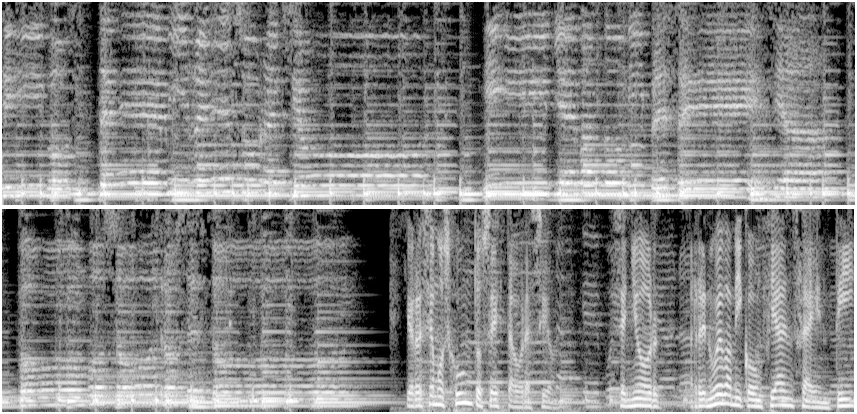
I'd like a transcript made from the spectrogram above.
de mi resurrección y llevando mi presencia vosotros. Y recemos juntos esta oración. Señor, renueva mi confianza en ti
